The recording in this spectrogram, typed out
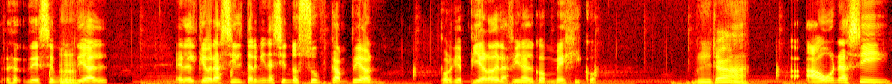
de ese mm. Mundial, en el que Brasil termina siendo subcampeón, porque pierde la final con México. Mirá. aún así,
